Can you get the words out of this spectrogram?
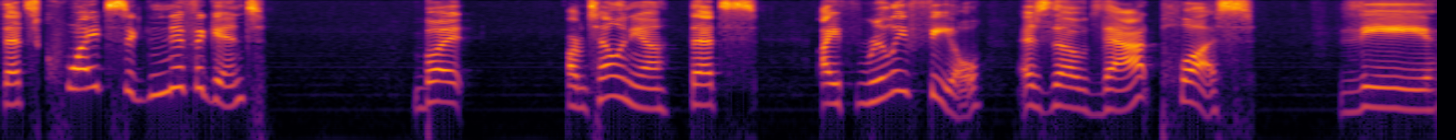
that's quite significant. But I'm telling you, that's I really feel as though that plus the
